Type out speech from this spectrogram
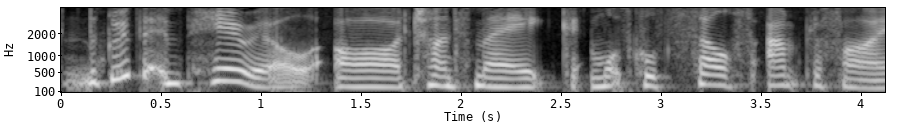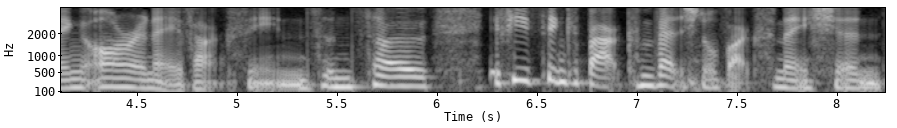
The group at Imperial are trying to make what's called self amplifying RNA vaccines. And so, if you think about conventional vaccination,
